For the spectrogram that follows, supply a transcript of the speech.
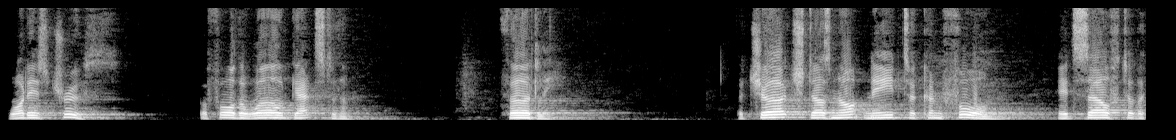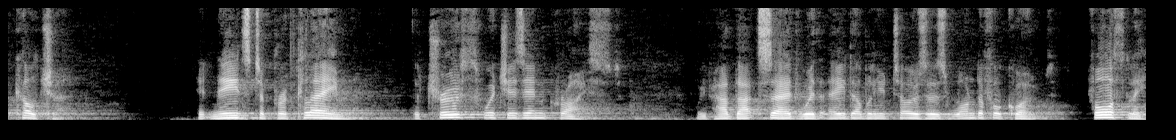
what is truth before the world gets to them. Thirdly, the church does not need to conform itself to the culture. It needs to proclaim the truth which is in Christ. We've had that said with A.W. Tozer's wonderful quote. Fourthly,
